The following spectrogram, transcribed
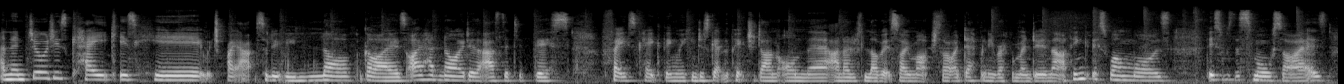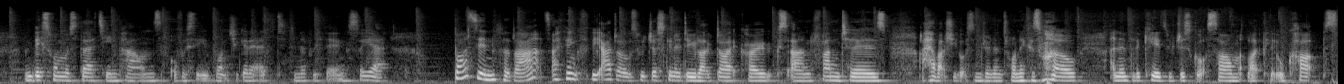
And then George's cake is here, which I absolutely love, guys. I had no idea that Asda did this face cake thing. We can just get the picture done on there and I just love it so much. So I definitely recommend doing that. I think this one was, this was the small size and this one was 13 pounds, obviously once you get it edited and everything. So yeah, buzzing for that. I think for the adults, we're just going to do like Diet Cokes and Fantas. I have actually got some gin and tonic as well. And then for the kids, we've just got some like little cups.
